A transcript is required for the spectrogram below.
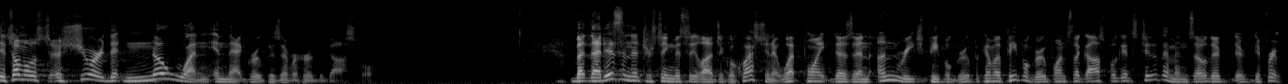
it's almost assured that no one in that group has ever heard the gospel. But that is an interesting missiological question. At what point does an unreached people group become a people group once the gospel gets to them? And so there, there are different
